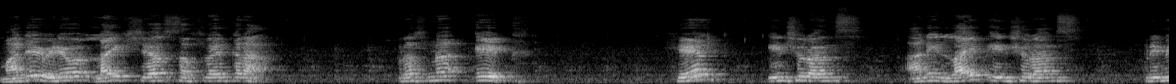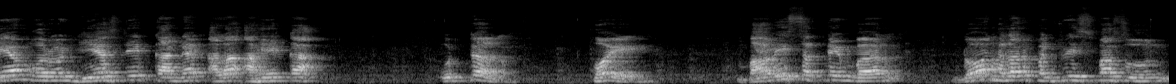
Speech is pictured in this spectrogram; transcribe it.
माझे व्हिडिओ लाईक शेअर सबस्क्राईब करा. प्रश्न एक हेल्थ इन्शुरन्स आणि लाईफ इन्शुरन्स प्रीमियमवरून जी एस टी काढण्यात आला आहे का? उत्तर. होय. बावीस सप्टेंबर दोन हजार पंचवीसपासून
